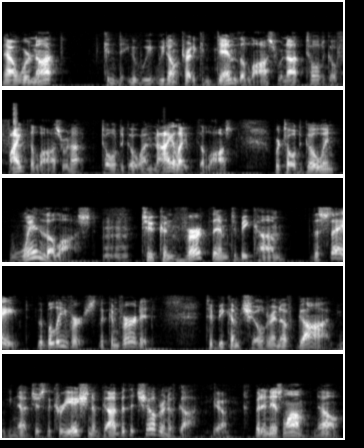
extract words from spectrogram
Now we're not we, we don't try to condemn the lost. We're not told to go fight the lost. We're not told to go annihilate the lost. We're told to go and win the lost, mm-hmm. to convert them to become the saved, the believers, the converted, to become children of God. Not just the creation of God, but the children of God. Yeah. But in Islam, no.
